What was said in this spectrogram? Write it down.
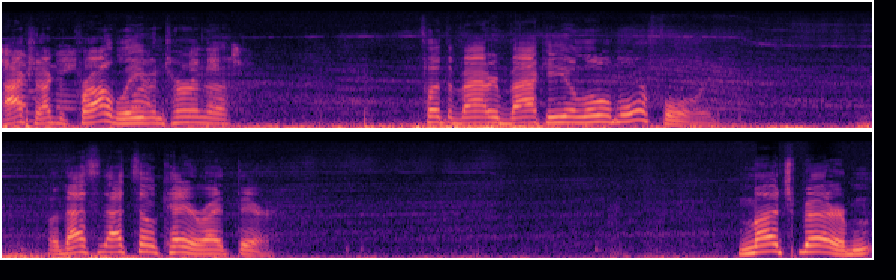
Actually, I could probably even turn the put the battery back even a little more forward. But that's that's okay right there. Much better.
